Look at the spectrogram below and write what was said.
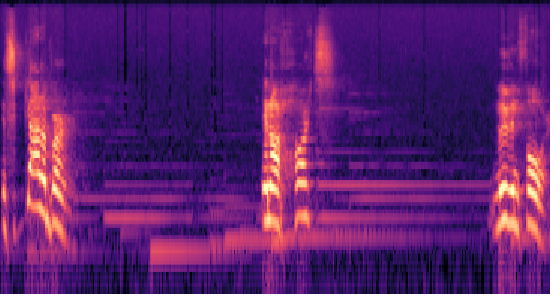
It's got to burn in our hearts moving forward.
